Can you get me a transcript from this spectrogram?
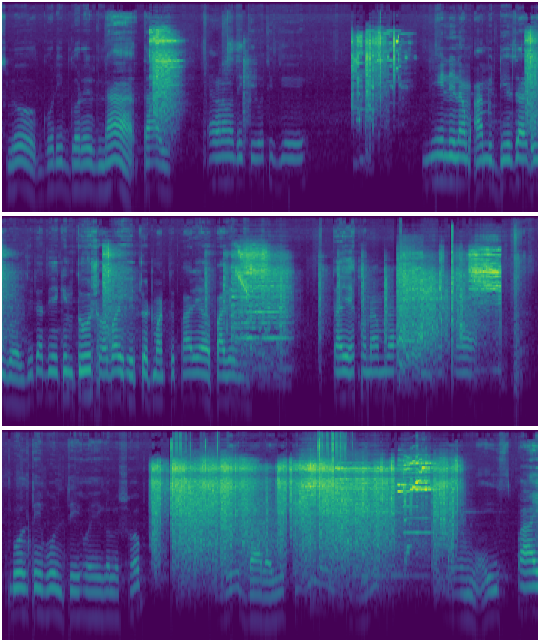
স্লো গরিব ঘরের না, তাই এখন আমরা দেখতে পাচ্ছি যে নিয়ে নিলাম আমি ডেজার্ট ইগল যেটা দিয়ে কিন্তু সবাই হেডশট মারতে পারে পারে না। তাই এখন আমরা কথা বলতেই বলতেই হয়ে গেল সব। বাবা এ কি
